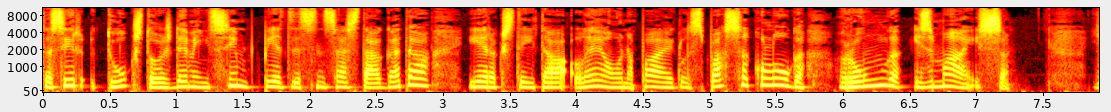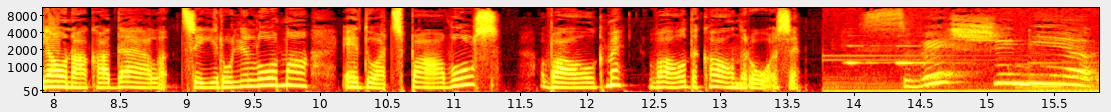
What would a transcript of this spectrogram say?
Tas ir 1956. gadā ierakstītā Leona Paigles pasaku lūga Runga iz maisa. Jaunākā dēla cīruļa lomā Eduards Pāvuls, Valgme Valda Kalnroze. Svešiniek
